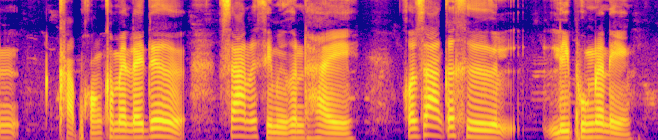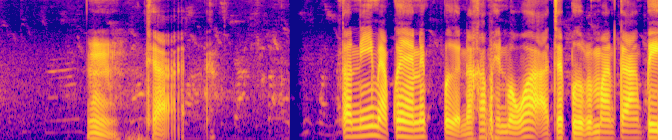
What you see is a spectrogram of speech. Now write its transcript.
นขับของ Kamen Rider สร้างด้วยสีมือคนไทย คนสร้างก็คือลีพุงนั่นเอง อืม ใช่ ตอนนี้แมปก็ยังไม่เปิดนะครับ เห็นบอกว่าอาจจะเปิดประมาณกลางปี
